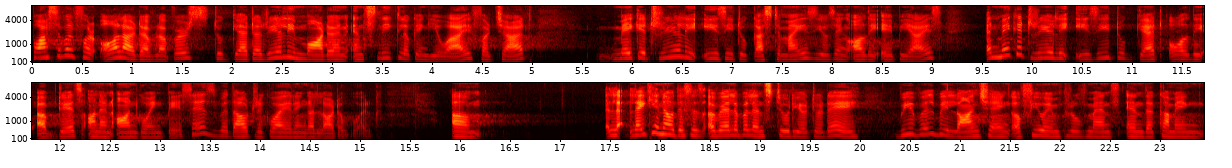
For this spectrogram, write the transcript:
possible for all our developers to get a really modern and sleek-looking UI for chat, make it really easy to customize using all the APIs, and make it really easy to get all the updates on an ongoing basis without requiring a lot of work. Um, like you know, this is available in Studio today. We will be launching a few improvements in the coming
